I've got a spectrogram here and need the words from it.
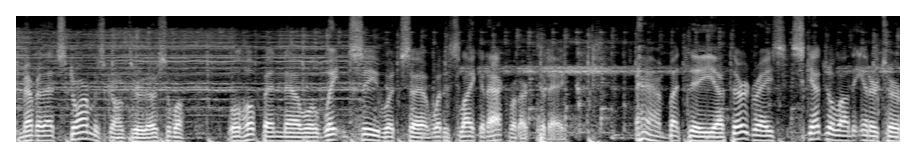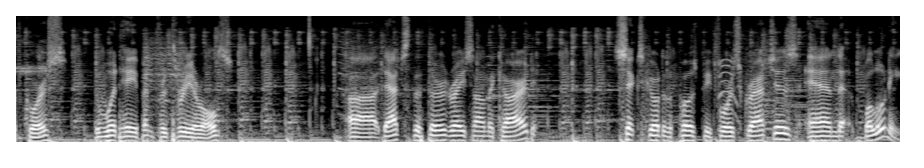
Remember that storm is going through there, so we'll, we'll hope and uh, we'll wait and see what's, uh, what it's like at Aqueduct today. but the uh, third race, scheduled on the inner turf course, the Woodhaven for three year olds. Uh, that's the third race on the card. Six go to the post before scratches, and Balloony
